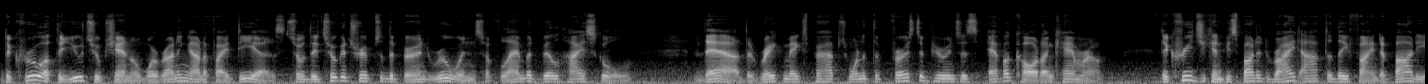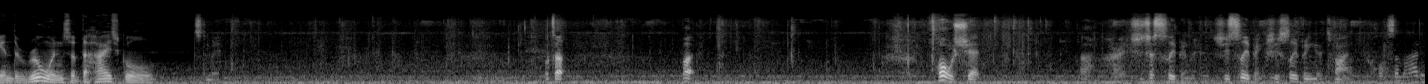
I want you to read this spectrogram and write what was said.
The crew of the YouTube channel were running out of ideas, so they took a trip to the burned ruins of Lambertville High School. There, the rake makes perhaps one of the first appearances ever caught on camera. The creature can be spotted right after they find a body in the ruins of the high school. What's up? What? Oh shit. Alright, she's just sleeping. She's sleeping. She's sleeping. It's fine. Call somebody?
